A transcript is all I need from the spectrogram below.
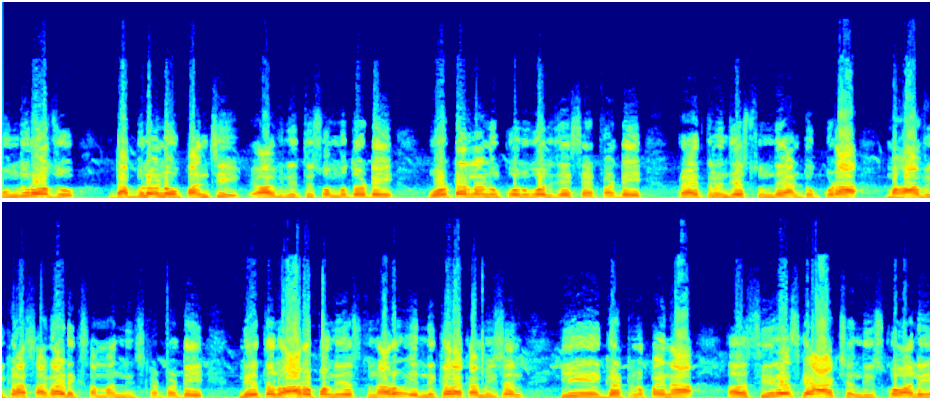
ముందు రోజు డబ్బులను పంచి అవినీతి సొమ్ముతోటి ఓటర్లను కొనుగోలు చేసేటువంటి ప్రయత్నం చేస్తుంది అంటూ కూడా మహావికాస్ అగాడికి సంబంధించినటువంటి నేతలు ఆరోపణలు చేస్తున్నారు. ఎన్నికల కమిషన్ ఈ ఘటన పైన సీరియస్గా యాక్షన్ తీసుకోవాలి.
